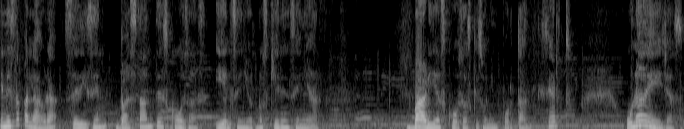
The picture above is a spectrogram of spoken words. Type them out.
En esta palabra se dicen bastantes cosas y el Señor nos quiere enseñar varias cosas que son importantes, ¿cierto? Una de ellas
